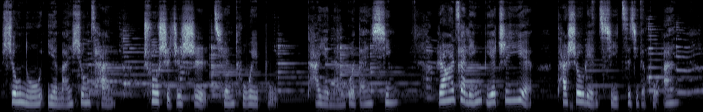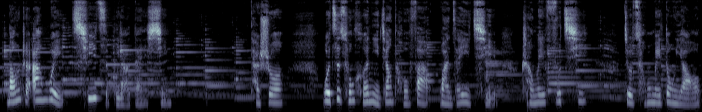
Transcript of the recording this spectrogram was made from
匈奴野蛮凶残，出使之事前途未卜，他也难过担心。然而在临别之夜，他收敛起自己的不安，忙着安慰妻子不要担心。他说：“我自从和你将头发挽在一起，成为夫妻，就从没动摇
